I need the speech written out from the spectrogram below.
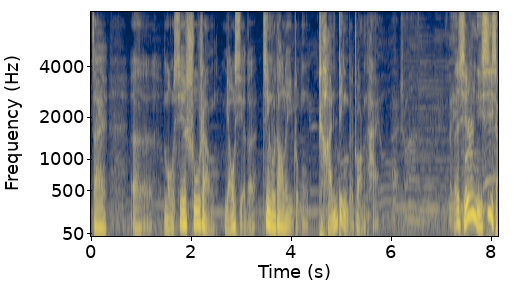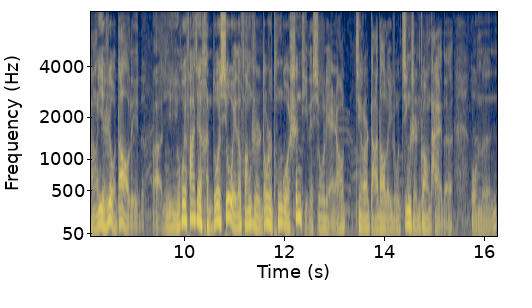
在呃某些书上描写的，进入到了一种。禅定的状态，那其实你细想也是有道理的啊。你你会发现很多修为的方式都是通过身体的修炼，然后进而达到了一种精神状态的。我们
